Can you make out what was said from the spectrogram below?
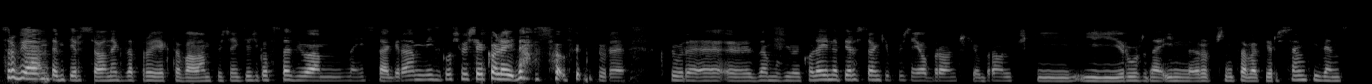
zrobiłam ten pierścionek, zaprojektowałam, później gdzieś go wstawiłam na Instagram i zgłosiły się kolejne osoby, które, które zamówiły kolejne pierścionki, później obrączki, obrączki i różne inne rocznicowe pierścionki, więc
